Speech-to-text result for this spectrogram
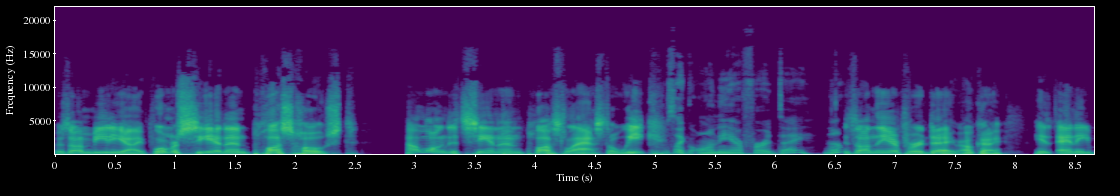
was on Mediaite. Former CNN Plus host. How long did CNN Plus last? A week? It was like on the air for a day. No, it's on the air for a day. Okay. He, and he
